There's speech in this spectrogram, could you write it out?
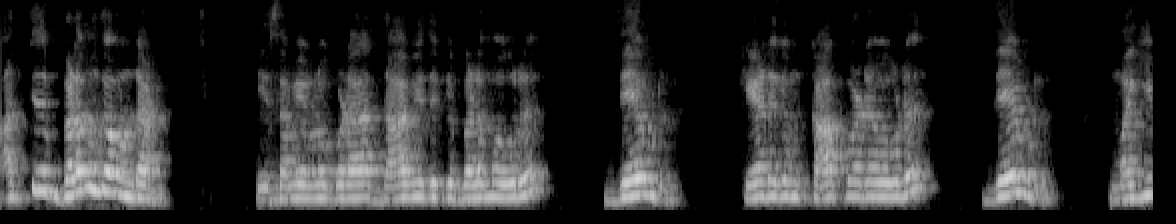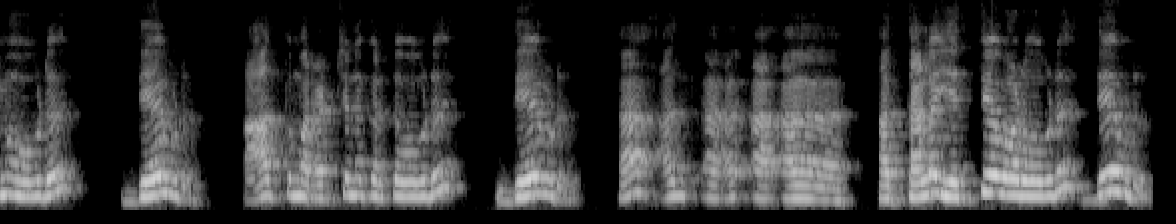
అతి బలముగా ఉండాను. ఈ సమయంలో కూడా దావీదుకి బలము దేవుడు కేడగం కాపాడేవాడు దేవుడు మహిమ ఒకడు దేవుడు ఆత్మ రక్షణకర్త ఒకడు దేవుడు. ఆ, ఆ, ఆ, తల ఎత్తేవాడు ఒకడు దేవుడు.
